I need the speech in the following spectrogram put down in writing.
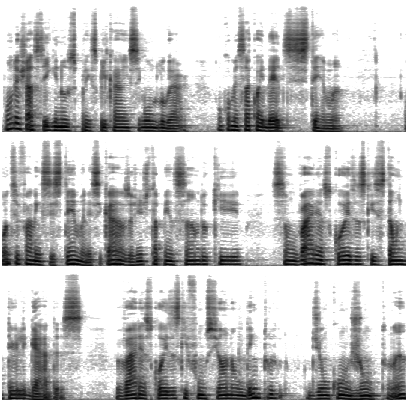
vamos deixar signos para explicar em segundo lugar. Vamos começar com a ideia de sistema. Quando se fala em sistema, nesse caso, a gente está pensando que são várias coisas que estão interligadas, várias coisas que funcionam dentro de um conjunto, né?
